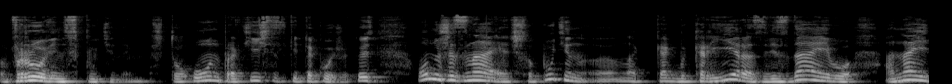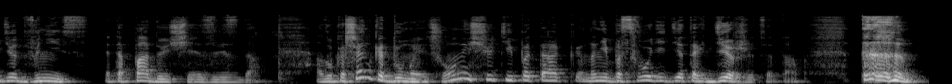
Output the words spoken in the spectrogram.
вровень с Путиным, что он практически такой же. То есть, он уже знает, что Путин, э, как бы карьера, звезда его, она идет вниз. Это падающая звезда. А Лукашенко думает, что он еще типа так на небосводе где-то держится там.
